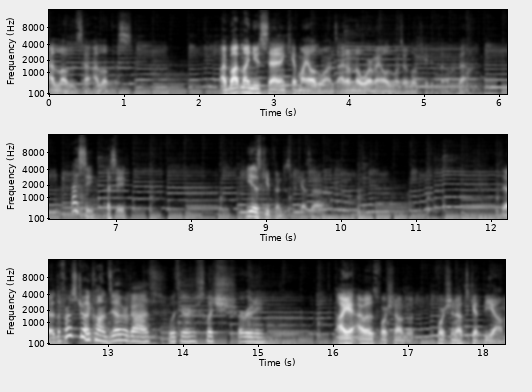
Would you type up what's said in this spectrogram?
I love this. I love this. I bought my new set and kept my old ones. I don't know where my old ones are located. I see. I see. He does keep them just because uh they're the first Joy-Cons you ever got with your Switch or Rooney. I I was fortunate enough to, fortunate enough to get the um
